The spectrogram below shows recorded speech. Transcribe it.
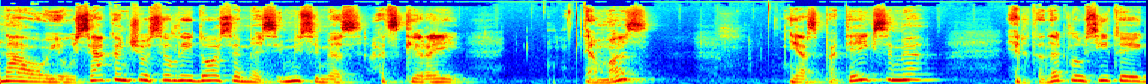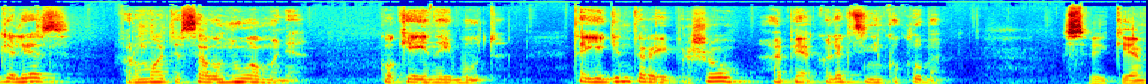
Na, o jau sekančiuose laidose mes imsimės atskirai temas, jas pateiksime ir tada klausytojai galės formuoti savo nuomonę, kokia jinai būtų. Taigi, gintarai, prašau apie kolekcininkų klubą. Sveiki.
